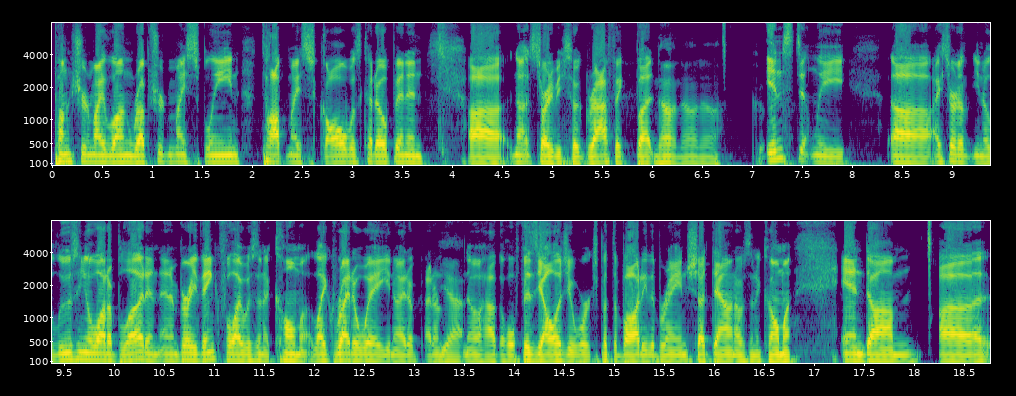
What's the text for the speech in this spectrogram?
punctured my lung, ruptured my spleen, top my skull was cut open, and uh, not sorry to be so graphic, but no, no, no instantly uh, I started, you know, losing a lot of blood, and, and, I'm very thankful I was in a coma, like right away. You know, I don't, I don't yeah. know how the whole physiology works, but the body, the brain shut down. I was in a coma, and um, uh,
